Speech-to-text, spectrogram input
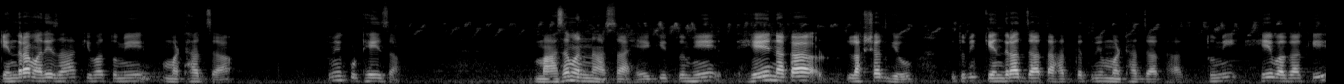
केंद्रामध्ये जा किंवा तुम्ही मठात जा तुम्ही कुठेही जा. माझं म्हणणं असं आहे की तुम्ही हे नका लक्षात घेऊ की तुम्ही केंद्रात जात आहात का तुम्ही मठात जात आहात. तुम्ही हे बघा की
